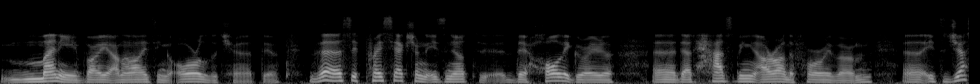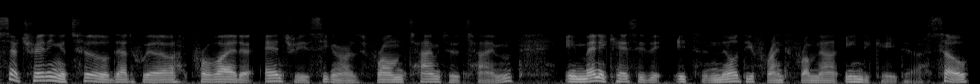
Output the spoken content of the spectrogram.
money by analyzing all the chart. Thus, price action is not the holy grail uh, that has been around forever. Uh, it's just a trading tool that will provide entry signals from time to time in many cases it's no different from an indicator. So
